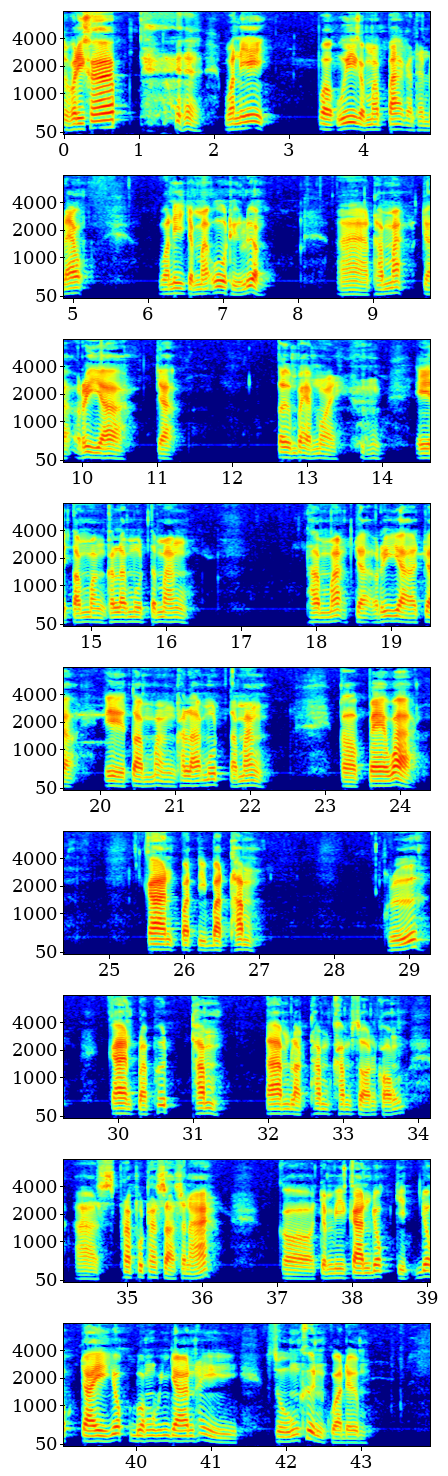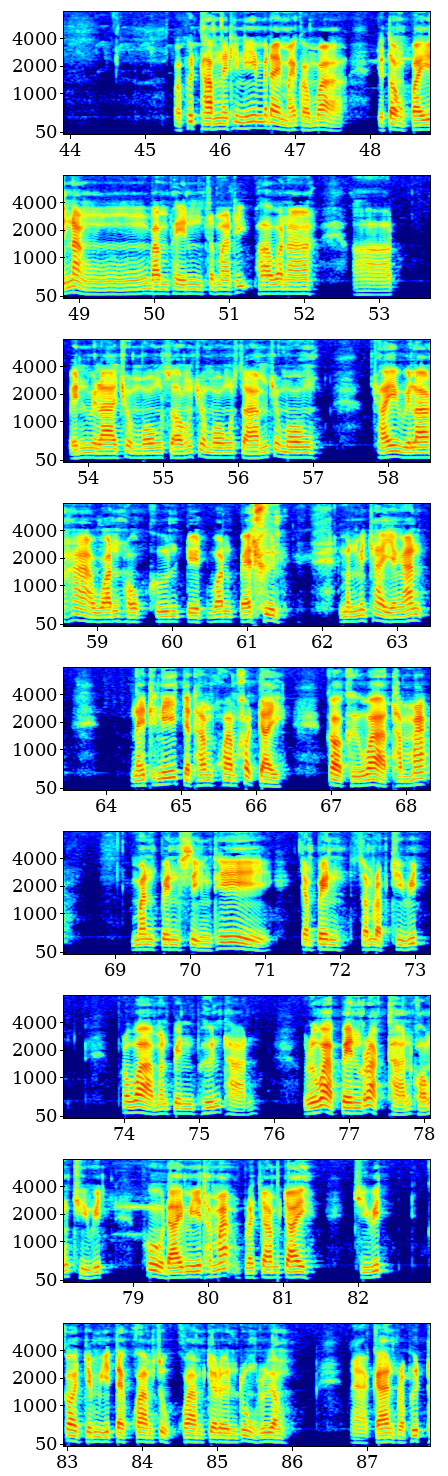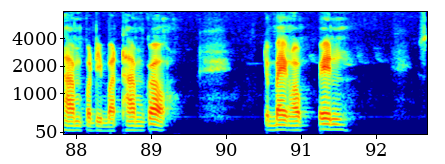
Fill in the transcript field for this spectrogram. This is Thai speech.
สวัสดีครับ วันนี้พ่ออุ้ยกับมาป้ากันทันแล้ว วันนี้จะมาอู้ถึงเรื่องอ่าธรรมะจะริยาจะเติมไปแหมหน่อย เอตัมมังคลมุตตมัง ธรรมะจะริยาจะเอตัมมังคลมุตตมัง ก็แปลว่า การปฏิบัติธรรม หรือ การประพฤติธรรมตามหลักธรรมคำสอนของอพระพุทธศาสนา ก็จะมีการยกจิตยกใจยกดวงวิญญาณให้สูงขึ้นกว่าเดิม ประพฤติธรรมในที่นี้ไม่ได้หมายความว่าจะต้องไปนั่งบำเพ็ญสมาธิภาวนาเป็นเวลาชั่วโมงสองชั่วโมงสามชั่วโมง ใช้เวลาห้าวันหกคืนเจ็ดวันแปดคืน มันไม่ใช่อย่างนั้น ในที่นี้จะทำความเข้าใจ ก็คือว่าธรรมะ มันเป็นสิ่งที่จำเป็นสำหรับชีวิต เพราะว่ามันเป็นพื้นฐาน หรือว่าเป็นรากฐานของชีวิต ผู้ใดมีธรรมะประจำใจชีวิตก็จะมีแต่ความสุขความเจริญรุ่งเรือง การประพฤติธรรมปฏิบัติธรรมก็จะแบ่งออกเป็น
